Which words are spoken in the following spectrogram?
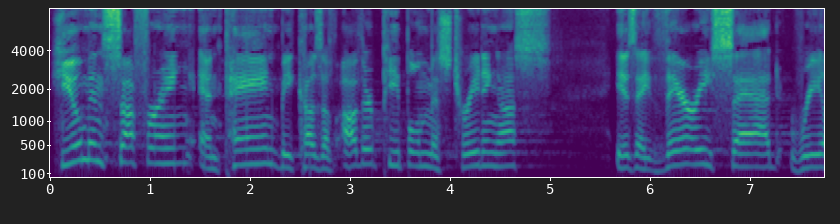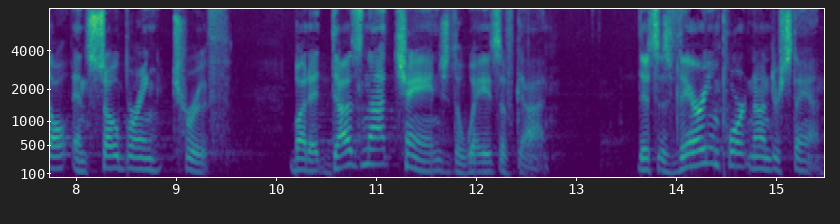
Human suffering and pain because of other people mistreating us is a very sad, real, and sobering truth. But it does not change the ways of God. This is very important to understand.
